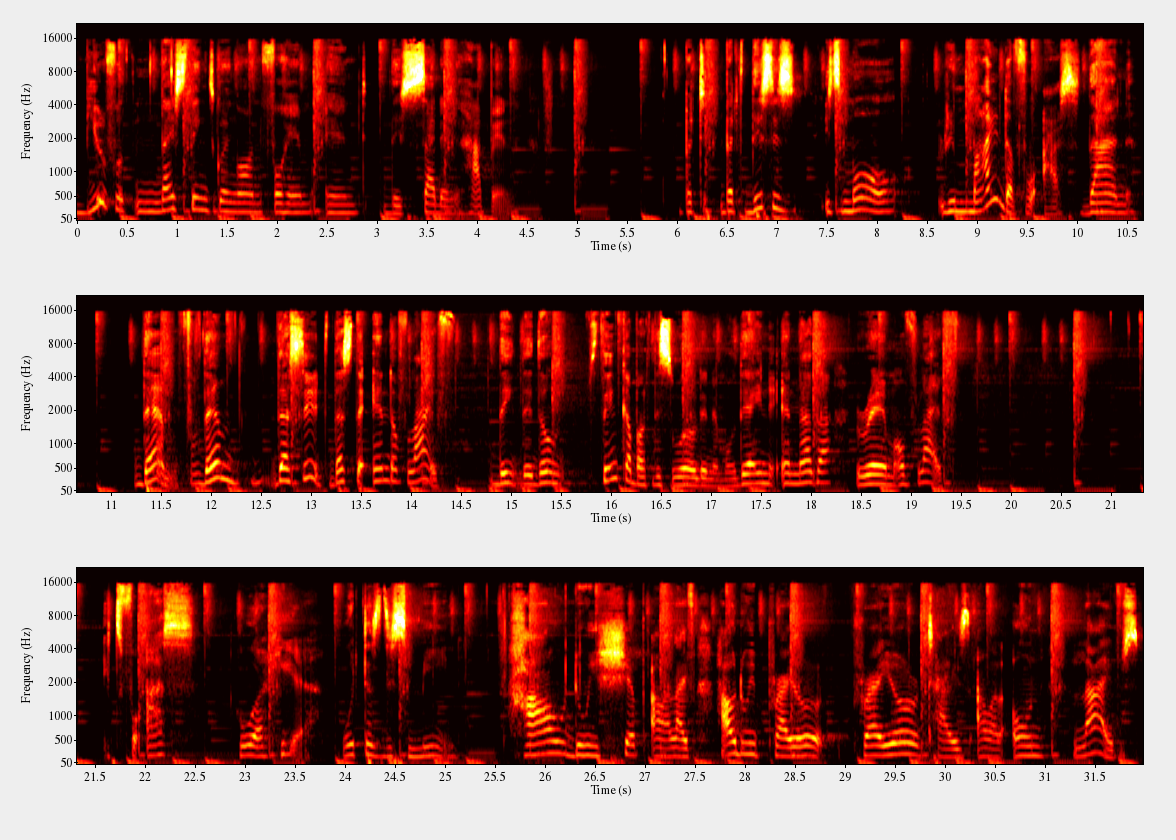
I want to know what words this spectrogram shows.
beautiful, nice things going on for him, and this sudden happen. But but this is it's more reminder for us than them. For them, that's it. That's the end of life. They they don't think about this world anymore. They're in another realm of life. For us who are here. What does this mean? How do we shape our life? How do we prior, prioritize our own lives?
